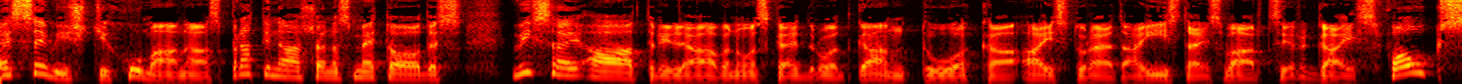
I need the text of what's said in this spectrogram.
nesevišķi humānās pratināšanas metodes visai ātri ļāva noskaidrot gan to, ka aizturētā īstais vārds ir Gais Fauks,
